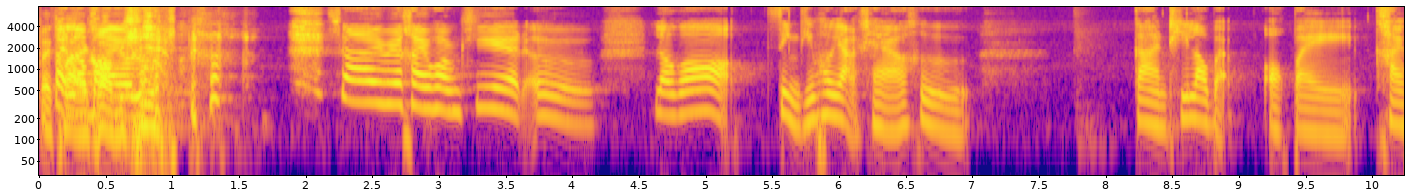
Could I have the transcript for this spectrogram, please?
ไปไปคลายระควาบายมเครียดใช่ไปคลายความเครียด เออ แล้วก็สิ่งที่พออยากแชร์ก็คือ การที่เราแบบออกไปคลาย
